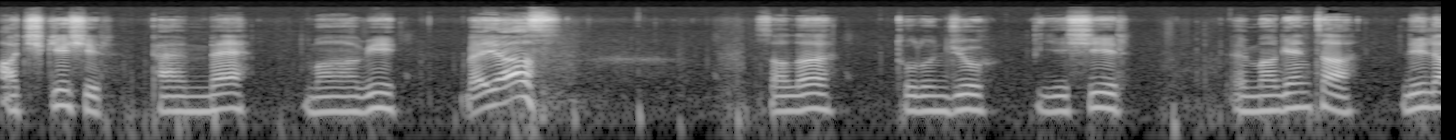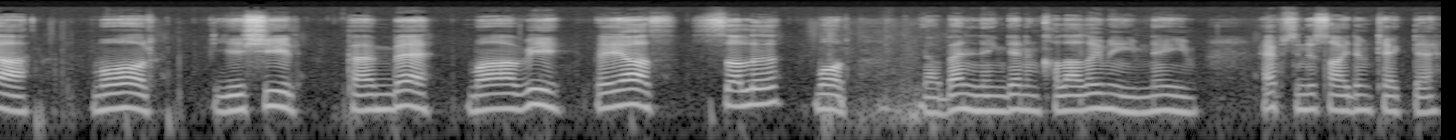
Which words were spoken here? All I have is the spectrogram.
açık yeşil, pembe, mavi, beyaz, sarı, turuncu, yeşil, e, magenta, lila, mor, yeşil, pembe, mavi, beyaz, sarı, mor. Ya ben renklerin kalalı mıyım neyim? Hepsini saydım tekte.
